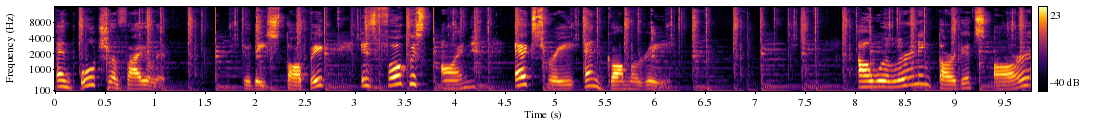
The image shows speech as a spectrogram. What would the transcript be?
and ultraviolet. Today's topic is focused on X-ray and gamma ray. Our learning targets are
